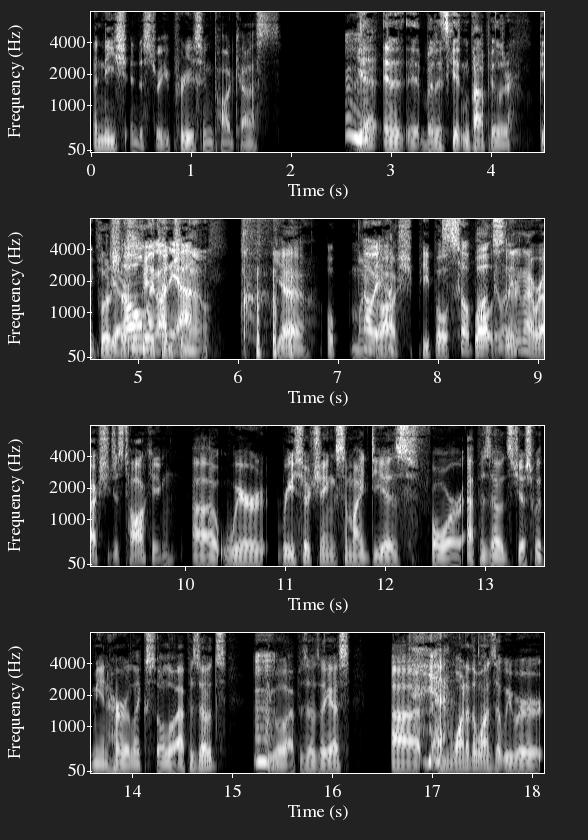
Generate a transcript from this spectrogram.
a niche industry producing podcasts. Mhm. Yeah, and it, it- but it's getting popular. People are Yeah. starting Oh to pay my God, attention yeah. now. yeah. Oh my Oh, yeah. gosh. People. So well, popular. Celine and I were actually just talking. Uh, we're researching some ideas for episodes just with me and her, like solo episodes, Mhm. duo episodes, I guess. Uh, Yeah. And one of the ones that we were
